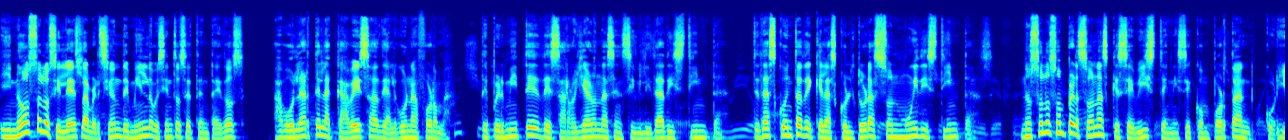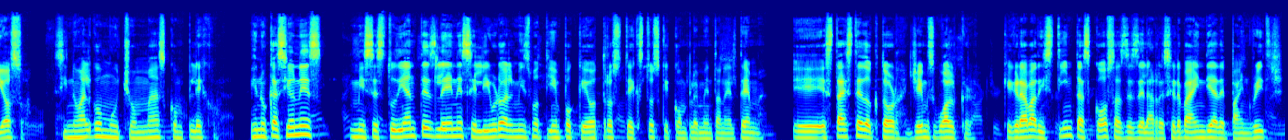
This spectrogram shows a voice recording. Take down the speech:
y no solo si lees la versión de 1972, a volarte la cabeza de alguna forma. Te permite desarrollar una sensibilidad distinta. Te das cuenta de que las culturas son muy distintas. No solo son personas que se visten y se comportan curioso, sino algo mucho más complejo. En ocasiones mis estudiantes leen ese libro al mismo tiempo que otros textos que complementan el tema. Eh, está este doctor, James Walker, que graba distintas cosas desde la Reserva India de Pine Ridge,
